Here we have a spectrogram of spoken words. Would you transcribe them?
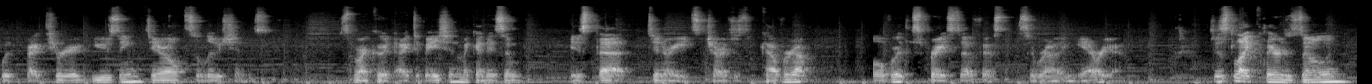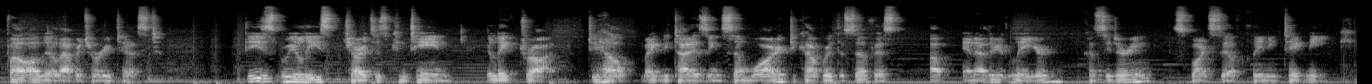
with bacteria using general solutions. Smart coat activation mechanism is that generates charges of cover up over the spray surface surrounding area. Just like clear zone found on the laboratory test. These released charges contain electrode to help magnetizing some water to cover the surface of another layer considering smart self-cleaning technique.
